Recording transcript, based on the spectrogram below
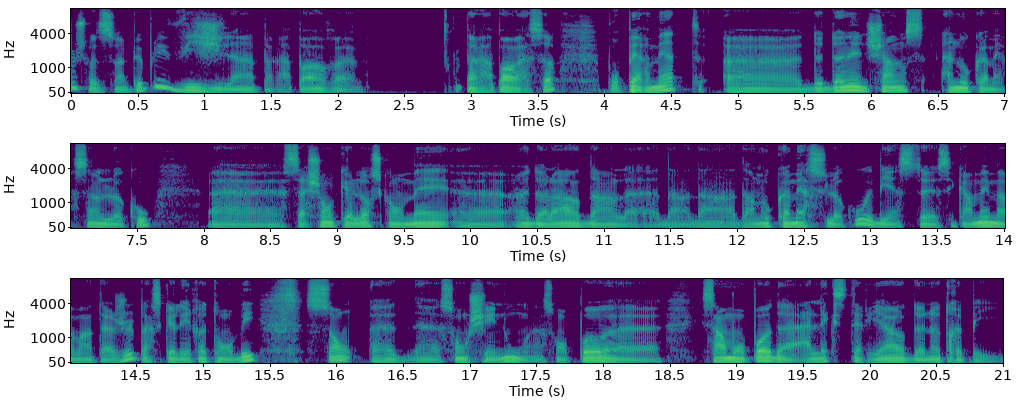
je un peu plus vigilant par rapport par rapport à ça, pour permettre de donner une chance à nos commerçants locaux euh, sachons que lorsqu'on met euh, un dollar dans, nos commerces locaux, eh bien, c'est quand même avantageux parce que les retombées sont, euh, chez nous. Hein, ils ne s'en vont pas à l'extérieur de notre pays.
